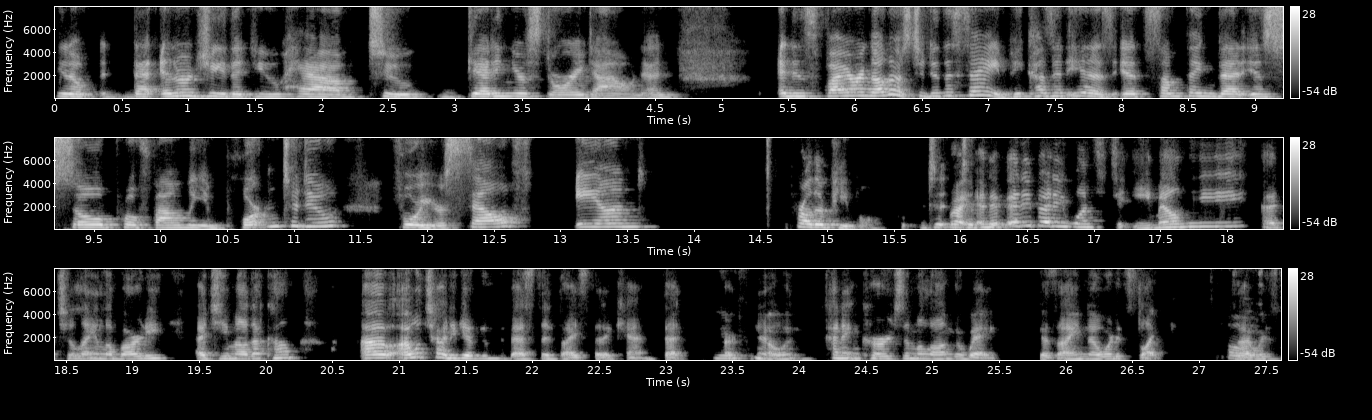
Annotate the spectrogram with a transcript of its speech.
you know that energy that you have to getting your story down and and inspiring others to do the same because it is it's something that is so profoundly important to do for yourself and for other people. To, right to and if anybody wants to email me at Jelaine Lombardi at gmail.com I, I will try to give them the best advice that I can that are, you know kind of encourage them along the way because I know what it's like. Oh. I was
